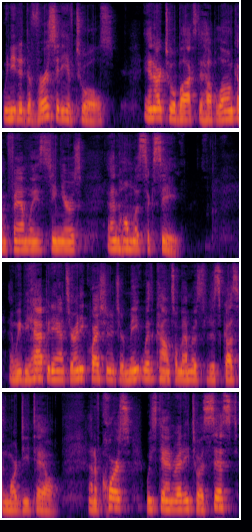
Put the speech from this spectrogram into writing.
We need a diversity of tools in our toolbox to help low income families, seniors, and homeless succeed. And we'd be happy to answer any questions or meet with council members to discuss in more detail. And of course, we stand ready to assist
